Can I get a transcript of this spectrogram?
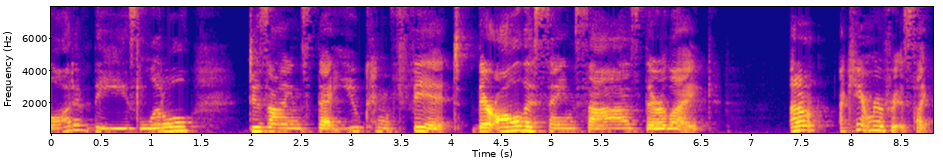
lot of these little designs that you can fit. They're all the same size. They're like i don't i can't remember if it's like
